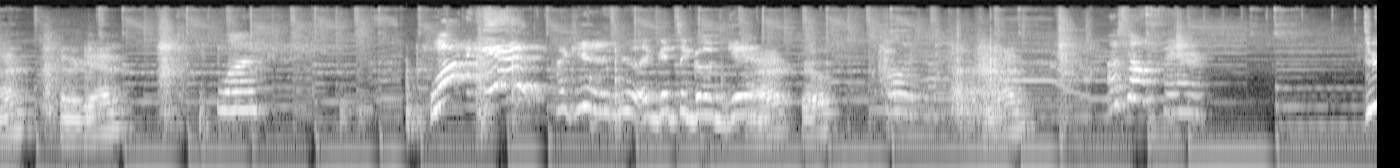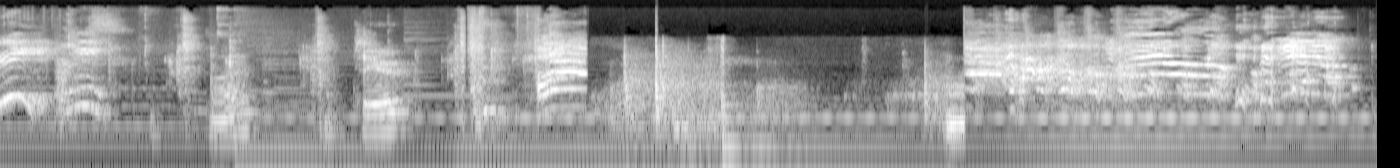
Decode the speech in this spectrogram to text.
One. And again. One. One again. I get. I get to go again. right, go. Oh. One. That's not fair. Three. Three. One. Two. Ah!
